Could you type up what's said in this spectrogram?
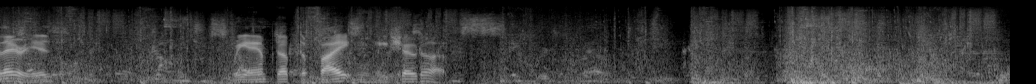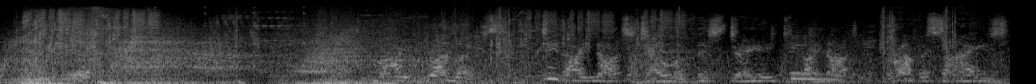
There he is. We amped up the fight and he showed up. Did I not tell of this day? Did I not prophesize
